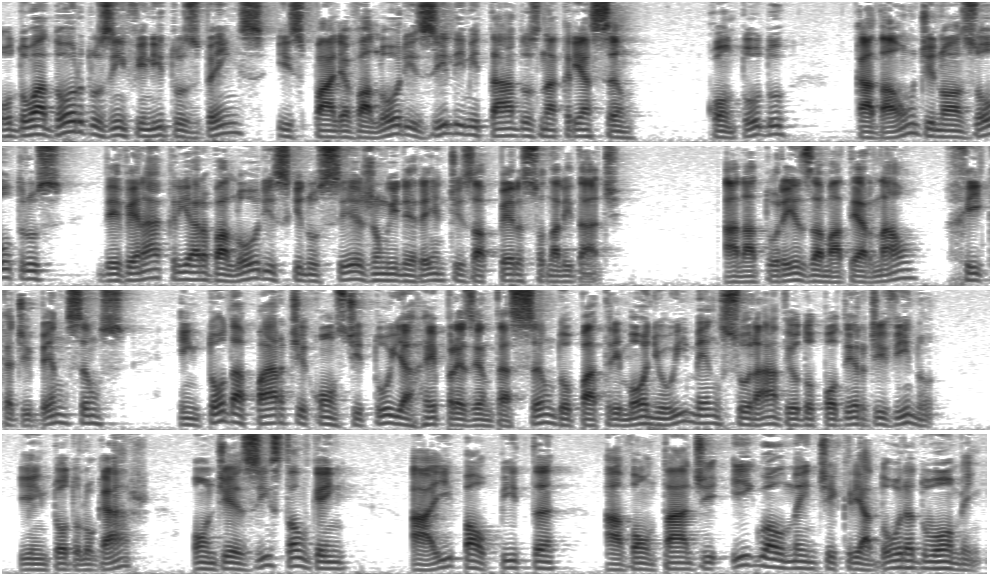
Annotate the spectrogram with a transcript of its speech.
O doador dos infinitos bens espalha valores ilimitados na criação. Contudo, cada um de nós outros deverá criar valores que nos sejam inerentes à personalidade. A natureza maternal rica de bênçãos, em toda parte constitui a representação do patrimônio imensurável do poder divino, e em todo lugar onde exista alguém, aí palpita a vontade igualmente criadora do homem,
